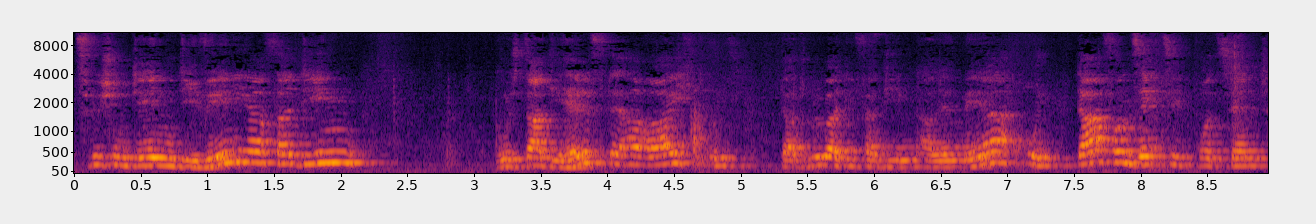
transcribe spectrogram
zwischen denen, die weniger verdienen, wo ist da die Hälfte erreicht und darüber, die verdienen alle mehr und davon 60 Prozent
